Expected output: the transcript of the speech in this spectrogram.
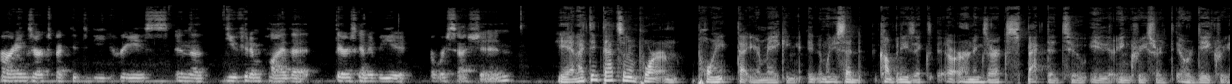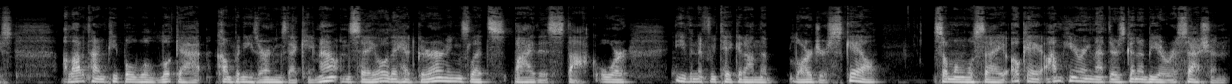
earnings are expected to decrease, and that you could imply that there's going to be a recession. Yeah, and I think that's an important point that you're making when you said companies' ex- earnings are expected to either increase or, or decrease. A lot of time people will look at companies' earnings that came out and say, "Oh, they had good earnings, let's buy this stock." Or even if we take it on the larger scale, someone will say, "Okay, I'm hearing that there's going to be a recession.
